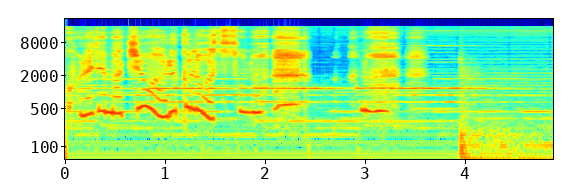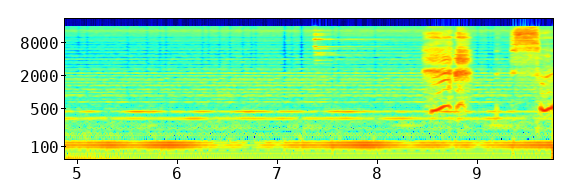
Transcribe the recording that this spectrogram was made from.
これで街を歩くのはそのあのえ？そんな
